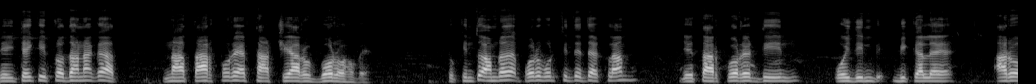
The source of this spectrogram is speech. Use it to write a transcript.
যে এইটাই কি প্রধান আঘাত? না, তারপরে তার চেয়ে আরও বড় হবে। তো কিন্তু আমরা পরবর্তীতে দেখলাম যে তারপরের দিন, ওই দিন বিকালে আরও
